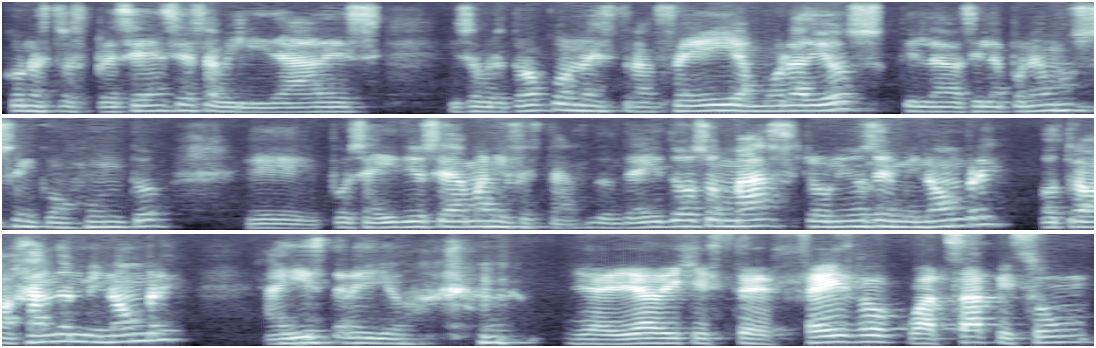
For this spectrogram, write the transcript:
con nuestras presencias, habilidades y sobre todo con nuestra fe y amor a Dios, que la, si la ponemos en conjunto, eh, pues ahí Dios se va a manifestar. Donde hay dos o más reunidos en mi nombre o trabajando en mi nombre, ahí estaré yo. Y ahí ya dijiste, Facebook, WhatsApp y Zoom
